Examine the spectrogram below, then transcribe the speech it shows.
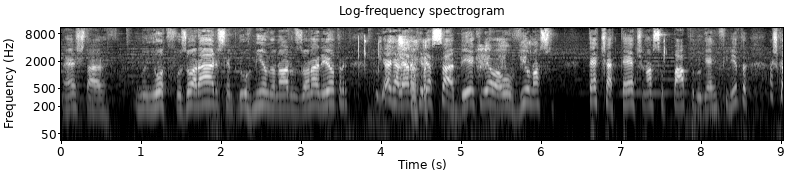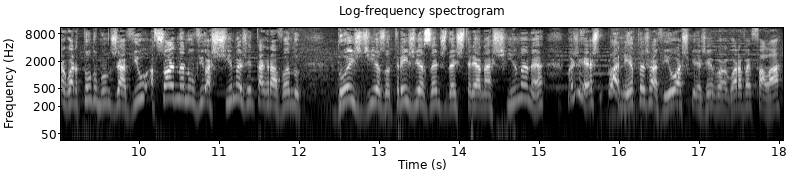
né? Está no, em outro fuso horário, sempre dormindo na hora do Zona Neutra, porque a galera queria saber, queria ouvir o nosso tete a tete, nosso papo do Guerra Infinita. Acho que agora todo mundo já viu, só ainda não viu a China, a gente tá gravando dois dias ou três dias antes da estreia na China, né? Mas de resto, o planeta já viu. Acho que a gente agora vai falar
